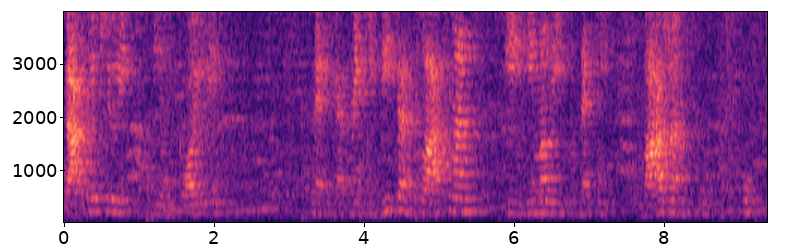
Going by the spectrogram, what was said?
takmičili i osvojili neki bitan plasman i imali neki važan uspeh.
